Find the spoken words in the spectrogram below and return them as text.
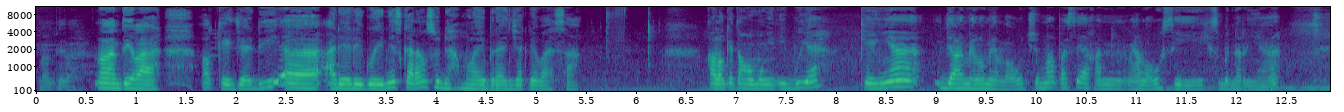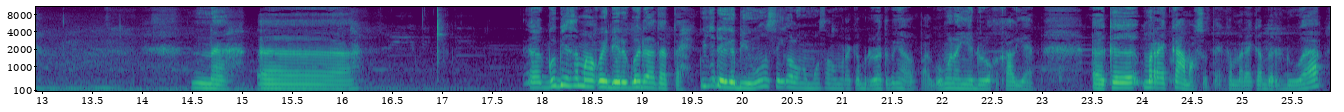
Nantilah. Nantilah. Oke jadi eh, adik-adik gue ini sekarang sudah mulai beranjak dewasa. Kalau kita ngomongin ibu ya Kayaknya jangan melo-melo Cuma pasti akan melo sih sebenarnya. Nah eh Eh, gue biasa mengakui diri gue adalah teteh. Gue jadi agak bingung sih kalau ngomong sama mereka berdua tapi nggak apa gue mau nanya dulu ke kalian. Eh, ke mereka maksudnya ke mereka berdua.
